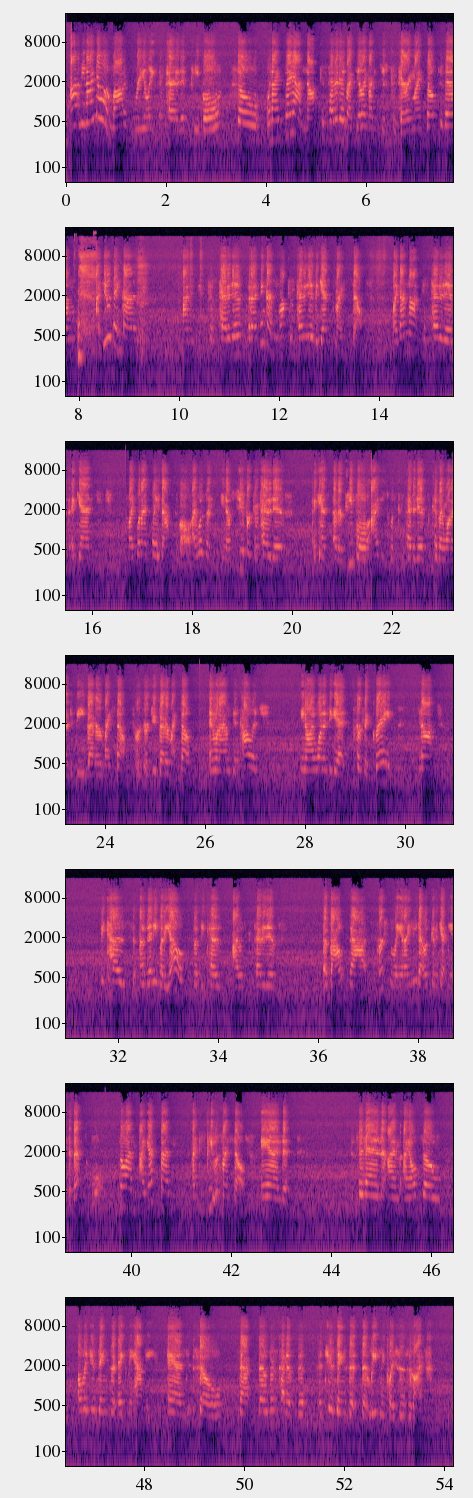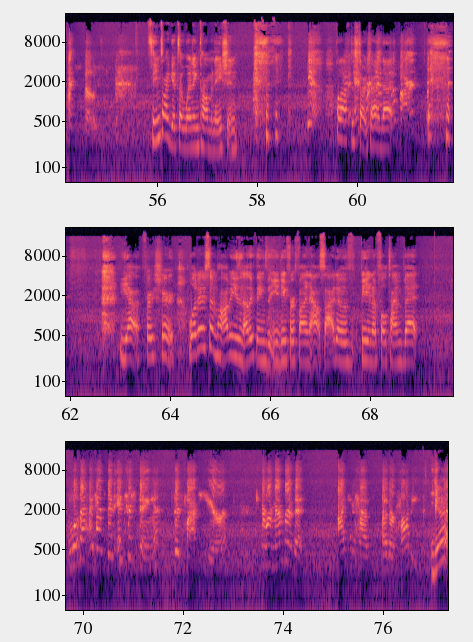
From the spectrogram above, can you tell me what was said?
I mean, I know a lot of really competitive people. So when I say I'm not competitive, I feel like I'm just comparing myself to them. I do think I'm I'm competitive, but I think I'm more competitive against myself. Like I'm not competitive against like when I played basketball. I wasn't, you know, super competitive against other people. I just was competitive because I wanted to be better myself or, or do better myself. And when I was in college, you know, I wanted to get perfect grades, not because of anybody else, but because I was competitive about that personally, and I knew that was going to get me into vet school. So I'm, I guess I'm, I compete with myself, and then I'm, I also only do things that make me happy, and so that those are kind of the, the two things that, that lead me places in life, I suppose. Seems like it's a winning combination. Yeah. I'll have to start trying that. So far. Yeah, for sure. What are some hobbies and other things that you do for fun outside of being a full time vet? Well, that has been interesting this last year to remember that I can have other hobbies. Yeah.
